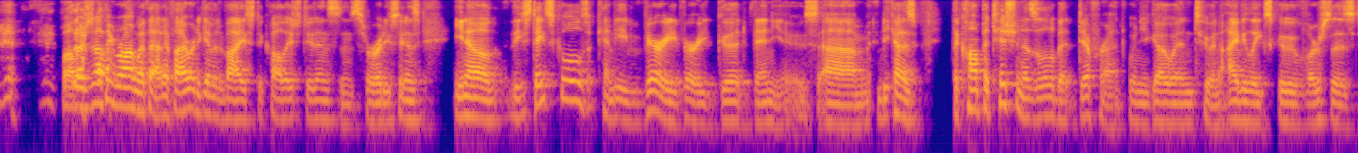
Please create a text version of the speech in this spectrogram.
well, there's nothing wrong with that. If I were to give advice to college students and sorority students, you know, these state schools can be very, very good venues um, because the competition is a little bit different when you go into an Ivy League school versus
